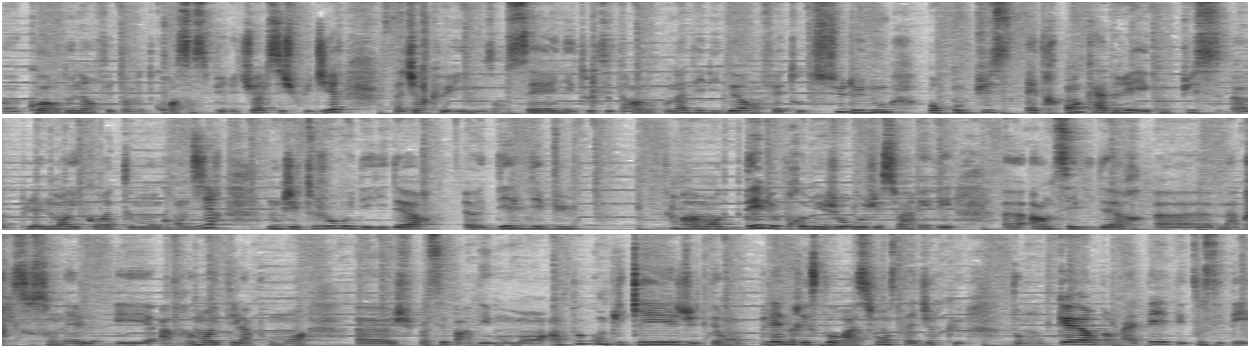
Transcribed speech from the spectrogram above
euh, coordonner en fait dans notre croissance spirituelle si je puis dire. C'est à dire qu'il nous enseigne et tout etc donc on a des leaders en fait au dessus de nous pour qu'on puisse être encadré et qu'on puisse euh, pleinement et correctement grandir. Donc j'ai toujours eu des leaders dès le début Vraiment, dès le premier jour où je suis arrivée, un de ces leaders m'a pris sous son aile et a vraiment été là pour moi. Euh, je suis passée par des moments un peu compliqués. J'étais en pleine restauration, c'est-à-dire que dans mon cœur, dans ma tête et tout, c'était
